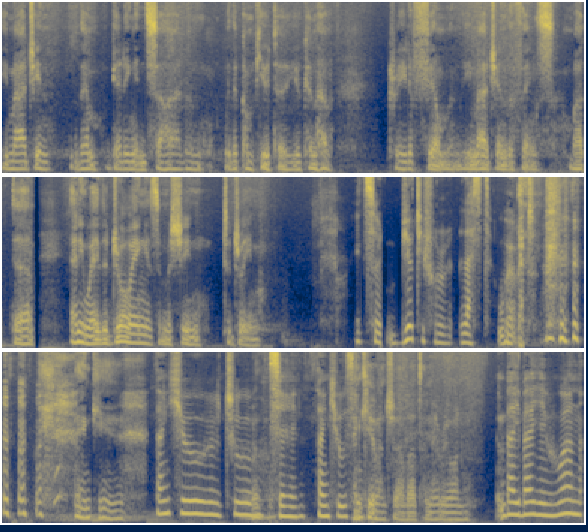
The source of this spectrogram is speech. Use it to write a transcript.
imagine them getting inside and with a computer you can have create a film and imagine the things. But uh, anyway, the drawing is a machine to dream. It's a beautiful last word. Thank you. Thank you to Cyril. Thank you. Thank, thank you, Anne Charlotte and everyone. Bye bye everyone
